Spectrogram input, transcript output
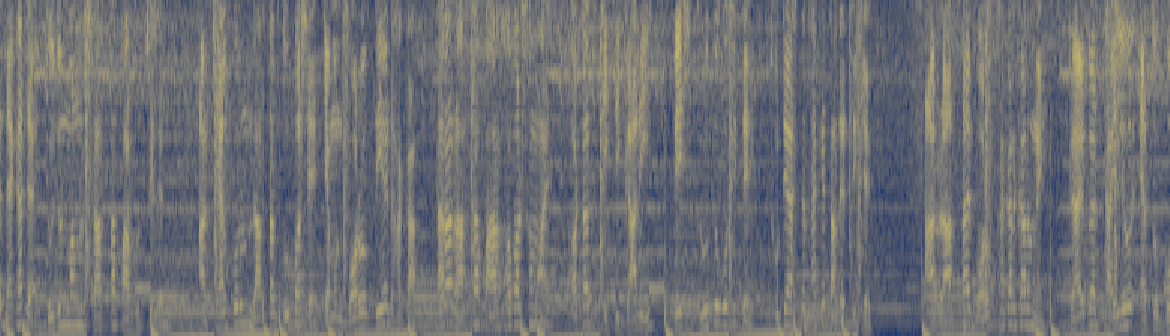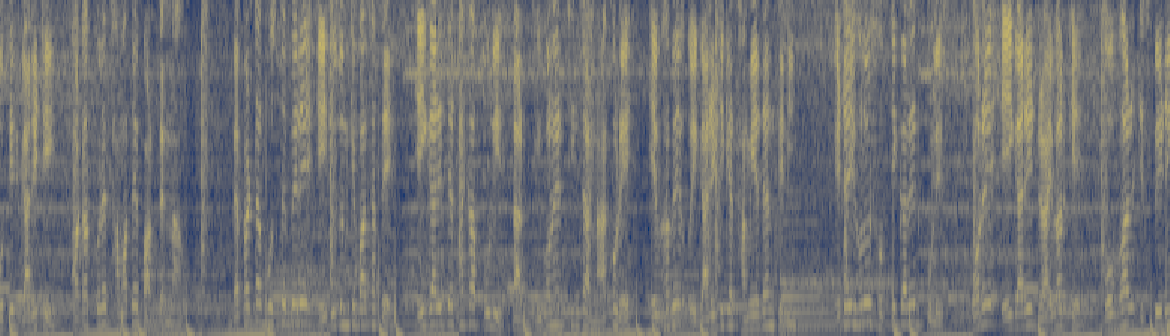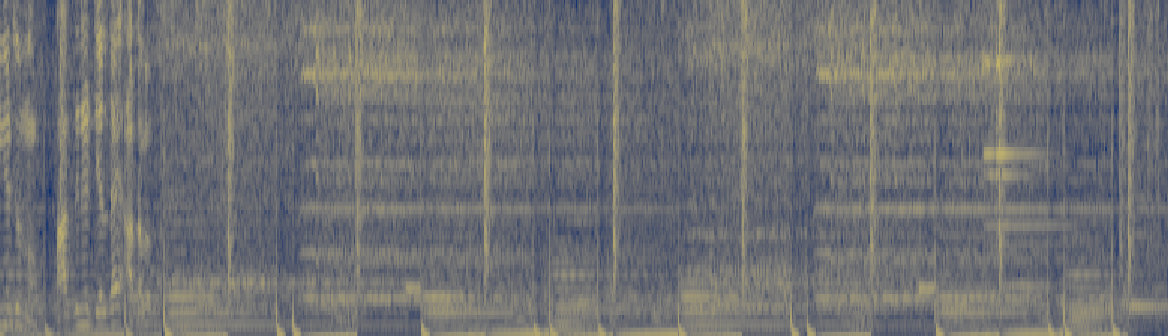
ভিডিওতে দেখা যায়, দুজন মানুষ রাস্তা পার হচ্ছিলেন। আর খেয়াল করুন, রাস্তার দুপাশে কেমন বরফ দিয়ে ঢাকা। তারা রাস্তা পার হবার সময় হঠাৎ একটি গাড়ি বেশ দ্রুত গতিতে ছুটে আসতে থাকে তাদের দিকে। আর রাস্তায় বরফ থাকার কারণে ড্রাইভার চাইলেও এত গতির গাড়িটি হঠাৎ করে থামাতে পারতেন না। ব্যাপারটা বুঝতে পেরে এই দুজনকে বাঁচাতে এই গাড়িতে থাকা পুলিশ তার জীবনের চিন্তা না করে এভাবে ওই গাড়িটিকে থামিয়ে দেন তিনি। এটাই হলো সত্যিকারের পুলিশ। পরে এই গাড়ির ড্রাইভারকে ওভার স্পিডিংয়ের জন্য পাঁচ দিনের জেল দেয় আদালত।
